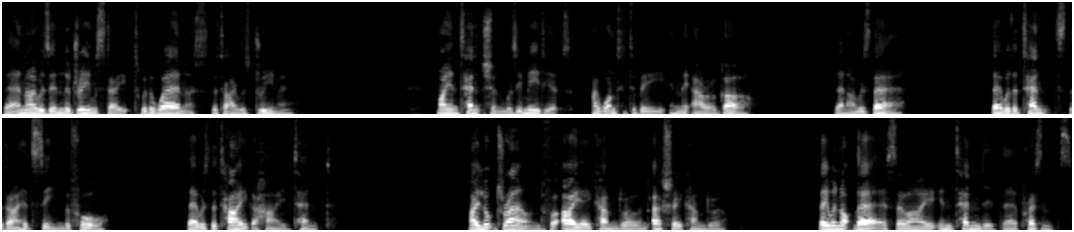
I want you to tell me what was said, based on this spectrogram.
Then I was in the dream state with awareness that I was dreaming. My intention was immediate. I wanted to be in the Aro Gar. Then I was there. There were the tents that I had seen before. There was the tiger hide tent. I looked round for Aye Khandro and Ashe Khandro. They were not there, so I intended their presence.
